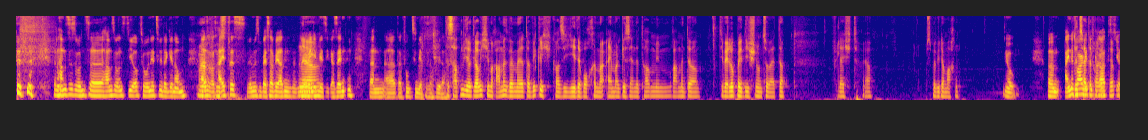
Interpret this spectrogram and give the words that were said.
Dann haben sie, uns, äh, haben sie uns die Option jetzt wieder genommen. Also, Ach, was heißt das? Wir müssen besser werden, wenn wir ja. regelmäßiger senden, dann, äh, dann funktioniert das auch wieder. Das hatten wir, glaube ich, im Rahmen, weil wir ja da wirklich quasi jede Woche mal einmal gesendet haben, im Rahmen der Developer Edition und so weiter. Vielleicht, ja, müssen wir wieder machen. Jo. Ähm, eine Frage, die Frage ja.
